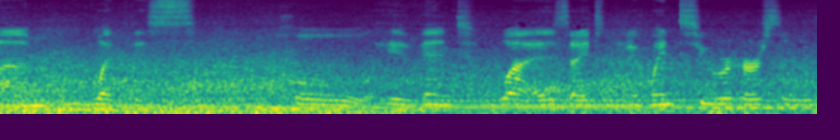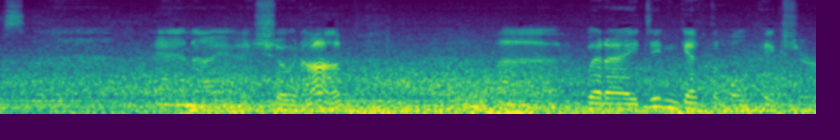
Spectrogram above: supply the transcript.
um, what this whole event was. I, I went to rehearsals and I, I showed up, uh, but I didn't get the whole picture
